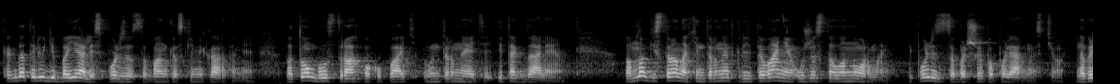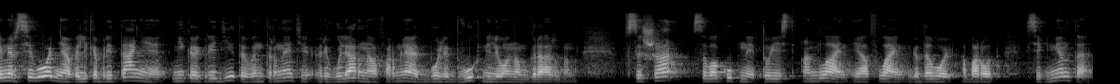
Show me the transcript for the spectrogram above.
Когда-то люди боялись пользоваться банковскими картами, потом был страх покупать в интернете и так далее. Во многих странах интернет-кредитование уже стало нормой и пользуется большой популярностью. Например, сегодня в Великобритании микрокредиты в интернете регулярно оформляют более 2 миллионов граждан. В США совокупный, то есть онлайн и офлайн годовой оборот сегмента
